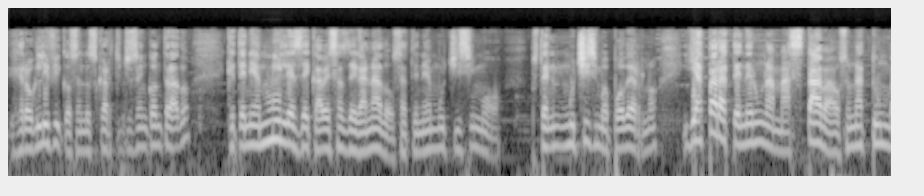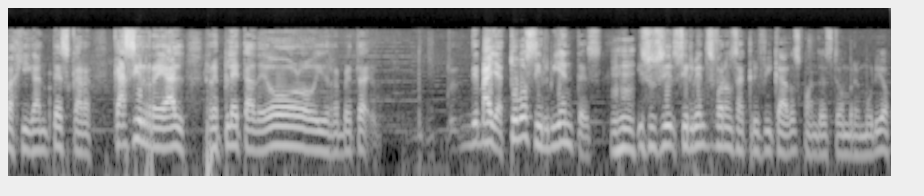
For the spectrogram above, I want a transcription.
jeroglíficos en los cartuchos encontrado que tenía miles de cabezas de ganado, o sea, tenía muchísimo pues, tenía muchísimo poder, ¿no? Y ya para tener una mastaba, o sea, una tumba gigantesca, casi real, repleta de oro y repleta vaya, tuvo sirvientes y sus sir- sirvientes fueron sacrificados cuando este hombre murió,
